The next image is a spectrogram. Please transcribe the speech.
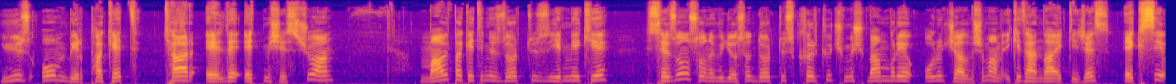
111 paket kar elde etmişiz. Şu an mavi paketimiz 422 sezon sonu videosu 443'müş. Ben buraya 13 yazmışım ama 2 tane daha ekleyeceğiz. Eksi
